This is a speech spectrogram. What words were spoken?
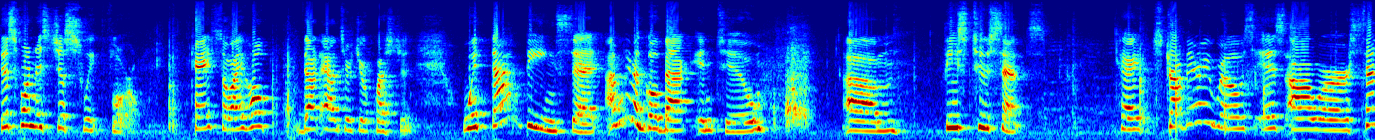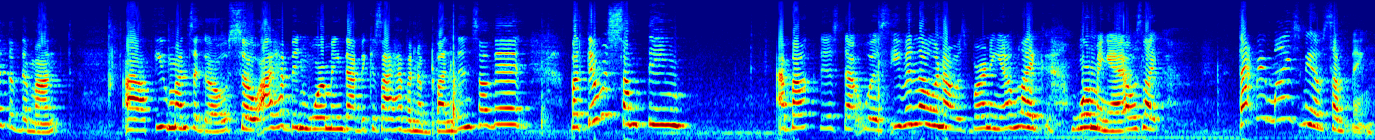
This one is just sweet floral. Okay, so I hope that answers your question. With that being said, I'm going to go back into um, these two scents. Okay, Strawberry Rose is our scent of the month uh, a few months ago. So I have been warming that because I have an abundance of it. But there was something about this that was, even though when I was burning it, I'm like warming it, I was like, that reminds me of something.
